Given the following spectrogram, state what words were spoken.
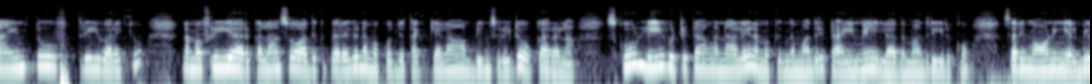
நைன் டு த்ரீ வரைக்கும் நம்ம ஃப்ரீயாக இருக்கலாம். ஸோ அதுக்கு பிறகு நம்ம கொஞ்சம் தைக்கலாம் அப்படின்னு சொல்லிட்டு உட்காரலாம். ஸ்கூல் லீவ் விட்டுட்டாங்கனாலே நமக்கு இந்த மாதிரி டைமே இல்லாத மாதிரி இருக்கும். சரி மார்னிங் எழுப்பி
